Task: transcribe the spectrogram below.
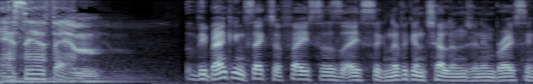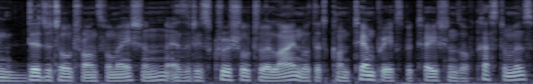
SAFM. The banking sector faces a significant challenge in embracing digital transformation as it is crucial to align with its contemporary expectations of customers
